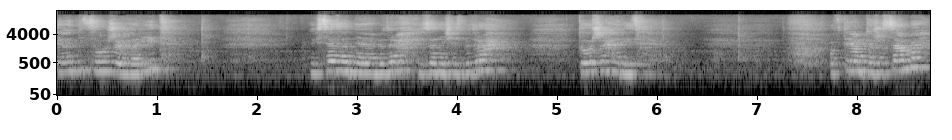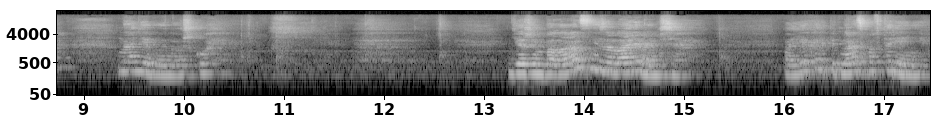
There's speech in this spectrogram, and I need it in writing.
Ягодица уже горит. И вся задняя бедра, задняя часть бедра тоже горит. Повторяем то же самое на левую ножку. Держим баланс, не заваливаемся. Поехали, 15 повторений.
